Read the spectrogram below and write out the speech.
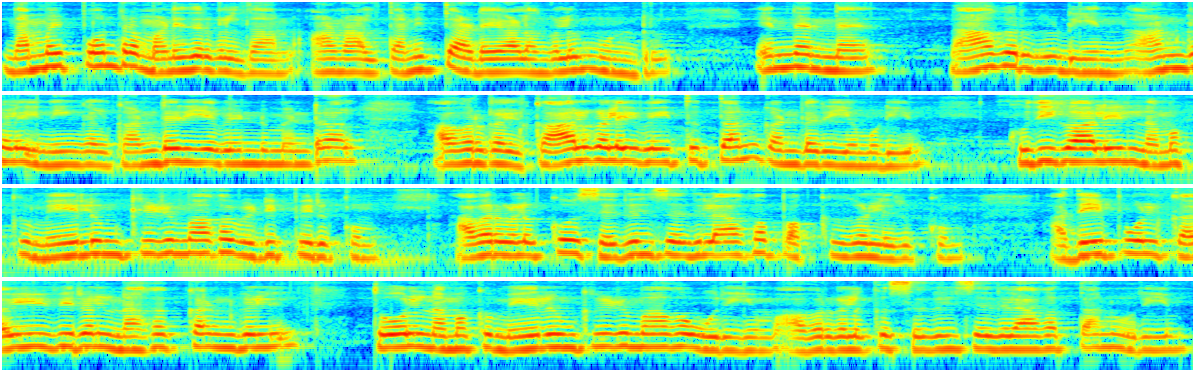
நம்மைப் போன்ற மனிதர்கள்தான். ஆனால் தனித்த அடையாளங்களும் உண்டு. என்னென்ன? நாகர்குடியின் ஆண்களை நீங்கள் கண்டறிய வேண்டுமென்றால் அவர்கள் கால்களை வைத்துத்தான் கண்டறிய முடியும். குதிகாலில் நமக்கு மேலும் கீழுமாக விடிப்பிருக்கும் அவர்களுக்கோ செதில் செதிலாக பக்குகள் இருக்கும். அதேபோல் கவிவிரல் நகக்கண்களில் தோல் நமக்கு மேலும் கீழுமாக உரியும். அவர்களுக்கு செதில் செதிலாகத்தான் உரியும்.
